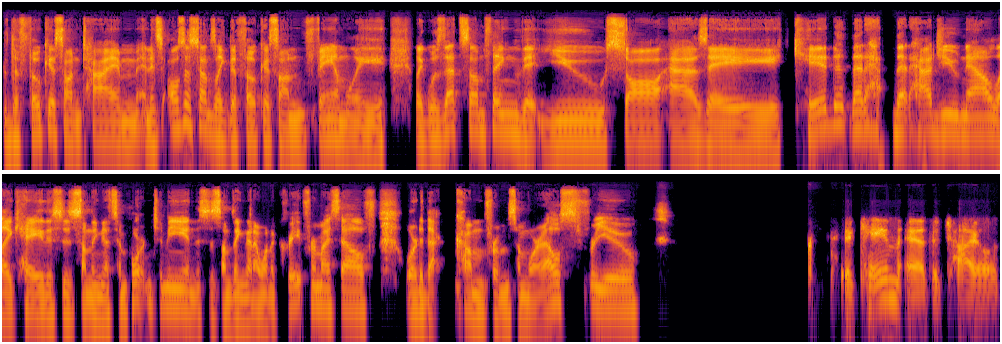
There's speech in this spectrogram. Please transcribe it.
the focus on time, and it also sounds like the focus on family? Like, was that something that you saw as a kid that that had you now, like, hey, this is something that's important to me, and this is something that I want to create for myself, or did that come from somewhere else for you? It came as a child.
